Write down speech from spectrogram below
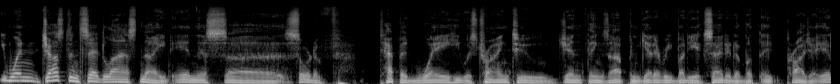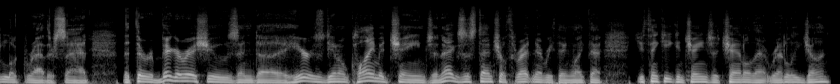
when Justin said last night in this uh, sort of tepid way he was trying to gin things up and get everybody excited about the project it looked rather sad that there are bigger issues and uh, here's you know climate change and existential threat and everything like that do you think he can change the channel that readily john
